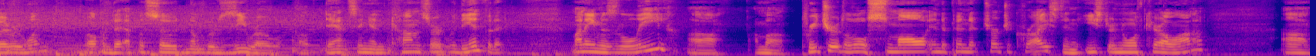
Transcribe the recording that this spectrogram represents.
everyone. Welcome to episode number zero of Dancing in Concert with the Infinite. My name is Lee. Uh, I'm a preacher at a little small independent Church of Christ in eastern North Carolina. Uh,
